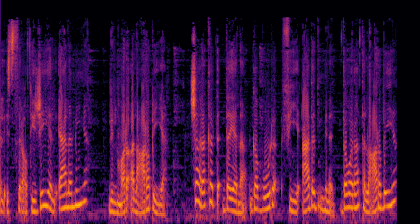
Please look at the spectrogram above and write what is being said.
الاستراتيجية الإعلامية للمرأة العربية. شاركت ديانا جبور في عدد من الدورات العربية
